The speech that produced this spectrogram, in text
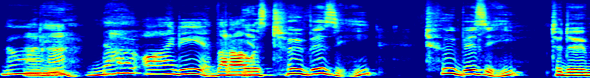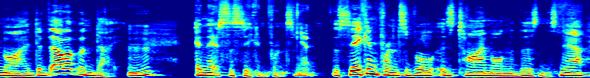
No uh-huh. Uh-huh. idea. No idea. But I was too busy, too busy to do my development day. Mm-hmm. And that's the second principle. Yep. The second principle is time on the business. Now,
